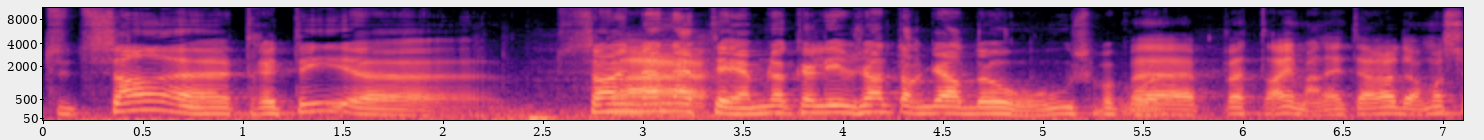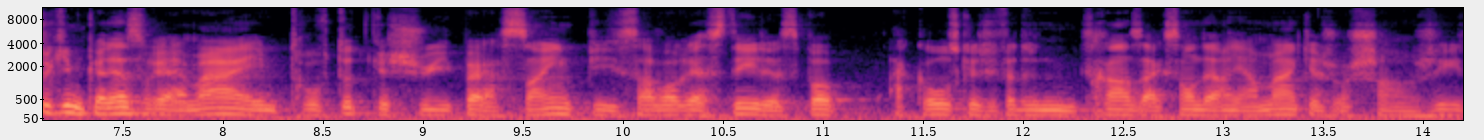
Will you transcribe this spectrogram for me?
tu, te sens euh, traité euh, sans un ben, anathème, là, que les gens te regardent de haut, je sais pas quoi? Ben, peut-être, mais à l'intérieur de moi, ceux qui me connaissent vraiment, ils me trouvent tous que je suis hyper simple, puis ça va rester. C'est pas à cause que j'ai fait une transaction dernièrement que je vais changer.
